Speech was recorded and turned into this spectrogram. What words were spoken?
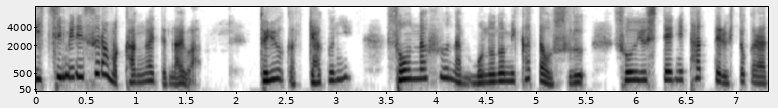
1ミリすらも考えてないわ。というか逆に、そんな風なものの見方をする、そういう視点に立ってる人から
